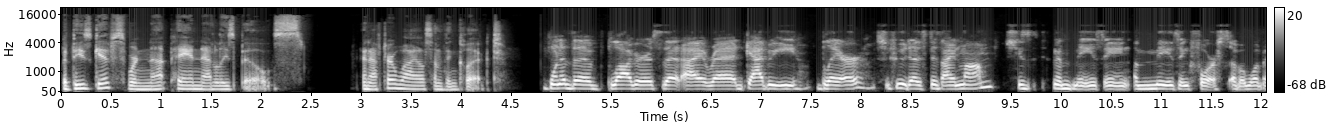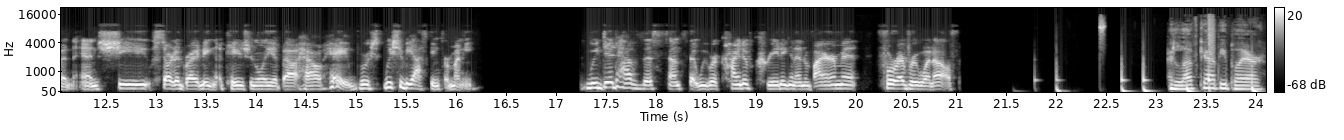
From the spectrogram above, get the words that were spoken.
But these gifts were not paying Natalie's bills. And after a while, something clicked one of the bloggers that I read, Gabby Blair, who does Design Mom, she's an amazing, amazing force of a woman. And she started writing occasionally about how, hey, we should be asking for money. We did have this sense that we were kind of creating an environment for everyone else. I love Gabby Blair.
